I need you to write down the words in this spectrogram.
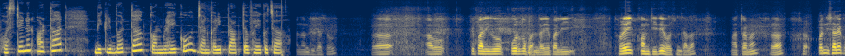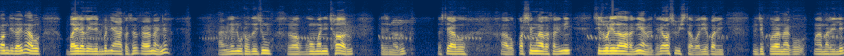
फस्टेनन् अर्थात् बिक्रीबट्टा कम रहेको जानकारी प्राप्त भएको छ। र अब योपालिको पोहोरको भन्दा योपालि थोरै कम्ती नै हो सुन्तला मात्रामा र पनि साह्रै कम्ती त होइन। अब बाहिरको एजेन्ट पनि आएको छ कारण होइन। हामीले नि उठाउँदैछौँ र गाउँमा नि छ अरू एजेन्टहरू। जस्तै अब अब खरसाङ लाँदाखेरि नि सिलगढी लाँदाखेरि नि हामीलाई धेरै असुविस्ता भयो। योपालि जुन चाहिँ कोरोनाको महामारीले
